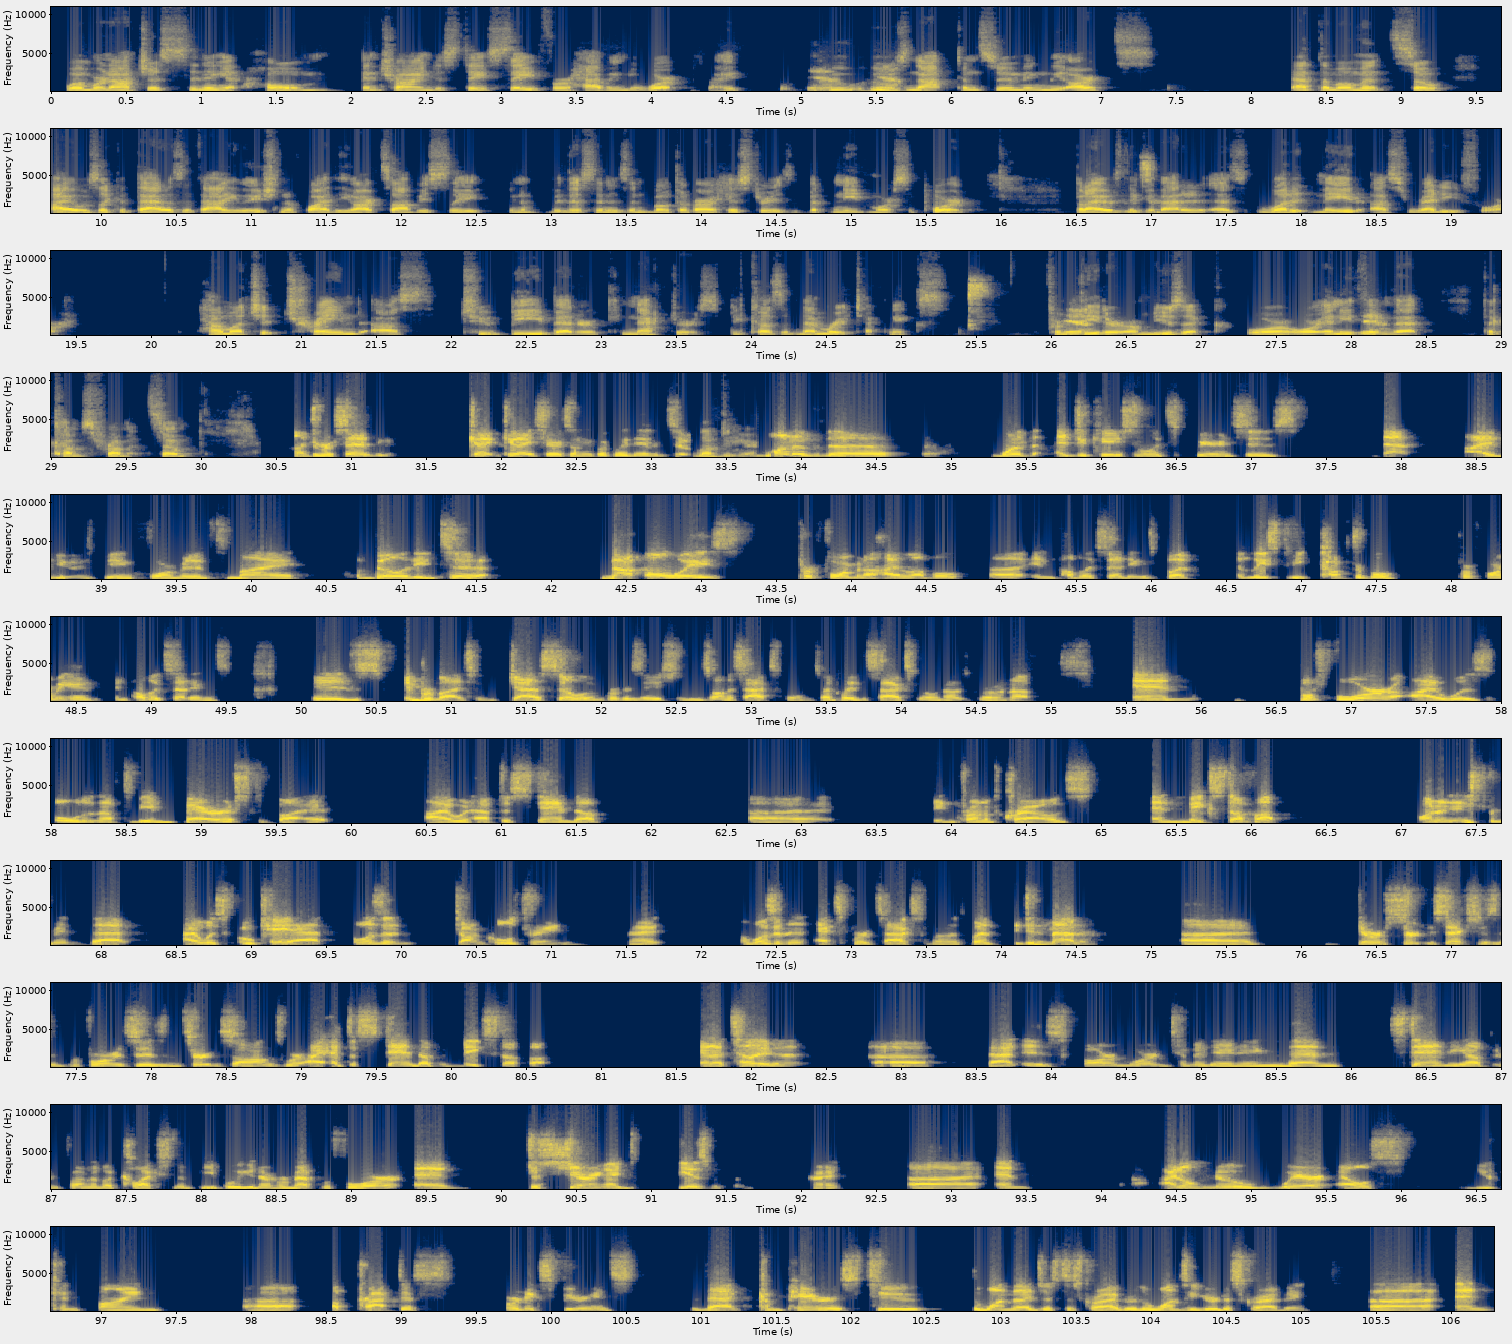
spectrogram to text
when we're not just sitting at home and trying to stay safe or having to work, right? Yeah. Who yeah. who's not consuming the arts at the moment? So I always look at that as a valuation of why the arts, obviously, you know, this is in both of our histories, but need more support. But I always think about it as what it made us ready for, how much it trained us to be better connectors because of memory techniques from Yeah. theater or music or or anything that that comes from it. So Hundred percent. Can, can I share something quickly, David? So love to hear. one of the one of the educational experiences I view as being formative to my ability to not always perform at a high level uh, in public settings, but at least to be comfortable performing in, in public settings is improvising, jazz solo improvisations on a saxophone. So I played the saxophone when I was growing up. And before I was old enough to be embarrassed by it, I would have to stand up uh, in front of crowds and make stuff up on an instrument that I was okay at. I wasn't John Coltrane, right? I wasn't an expert saxophonist, but it didn't matter. Uh, there were certain sections in performances and certain songs where I had to stand up and make stuff up. And I tell you, uh, that is far more intimidating than standing up in front of a collection of people you never met before and just sharing ideas with them, right? Uh, and I don't know where else you can find uh, a practice or an experience that compares to the one that I just described or the ones that you're describing. Uh, and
